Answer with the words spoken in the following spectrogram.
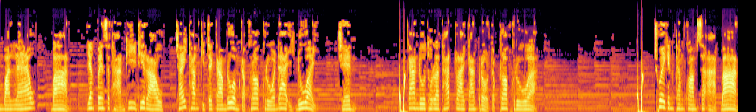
ำวันแล้ว บ้านยังเป็นสถานที่ที่เราใช้ทำกิจกรรมร่วมกับครอบครัวได้อีกด้วย เช่น การดูโทรทัศน์รายการโปรดกับครอบครัว ช่วยกันทำความสะอาดบ้าน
